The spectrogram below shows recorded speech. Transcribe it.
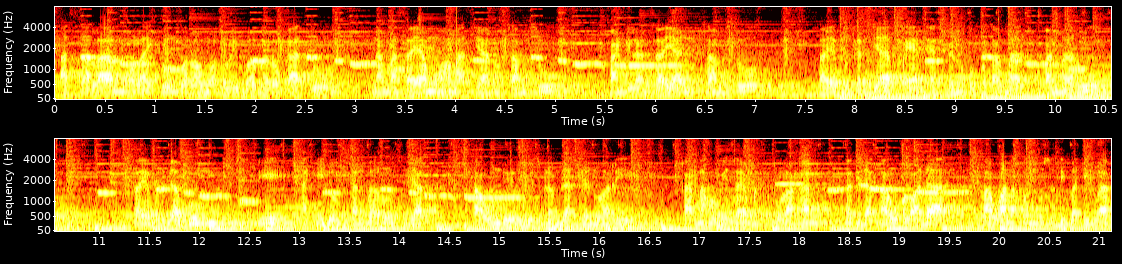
Assalamualaikum warahmatullahi wabarakatuh. Nama saya Muhammad Syahnu Samsu. Panggilan saya Nur Samsu. Saya bekerja PNS Pemko Kota Pekanbaru. Saya bergabung di Akido Pekanbaru sejak tahun 2019 Januari. Karena hobi saya pertulangan, kita tidak tahu kalau ada lawan atau musuh tiba-tiba.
